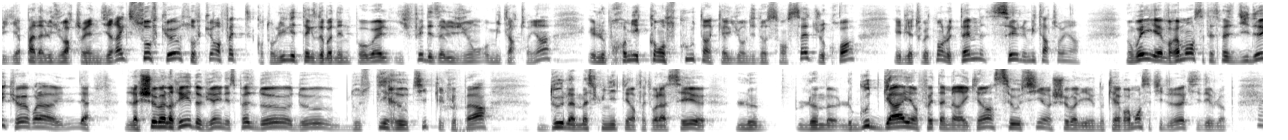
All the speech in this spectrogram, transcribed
il n'y a pas d'allusion arthurienne directe, sauf que, sauf que, en fait, quand on lit les textes de Baden-Powell, il fait des allusions au mythe arthurien. Et le premier camp scout hein, qui a lieu en 1907, je crois, et bien tout bêtement, le thème, c'est le mythe arthurien. Donc, vous voyez, il y a vraiment cette espèce d'idée que, voilà, la, la chevalerie devient une espèce de, de, de stéréotype, quelque part, de la masculinité, en fait. Voilà, c'est euh, le l'homme, le good guy en fait américain, c'est aussi un chevalier. Donc il y a vraiment cette idée-là qui se développe. Ouais.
